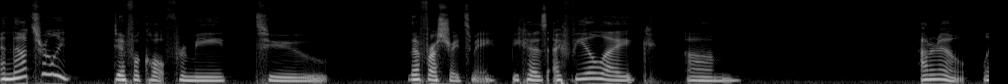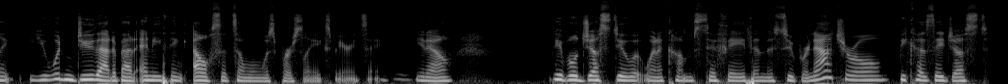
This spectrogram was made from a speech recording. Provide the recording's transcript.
and that's really difficult for me to that frustrates me because i feel like um i don't know like you wouldn't do that about anything else that someone was personally experiencing you know people just do it when it comes to faith and the supernatural because they just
